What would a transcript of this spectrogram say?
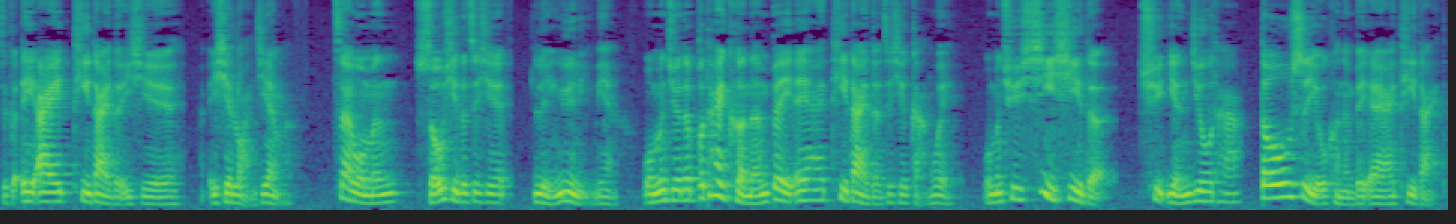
这个 AI 替代的一些一些软件了，在我们熟悉的这些领域里面，我们觉得不太可能被 AI 替代的这些岗位，我们去细细的去研究它，都是有可能被 AI 替代的。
